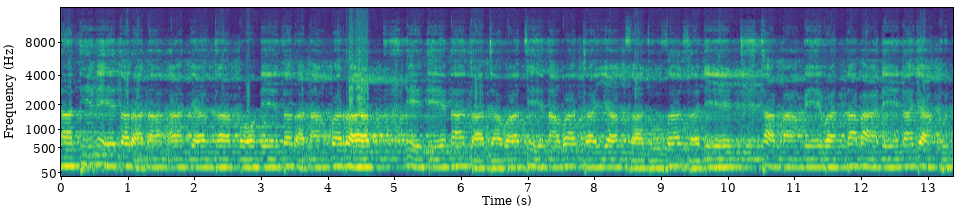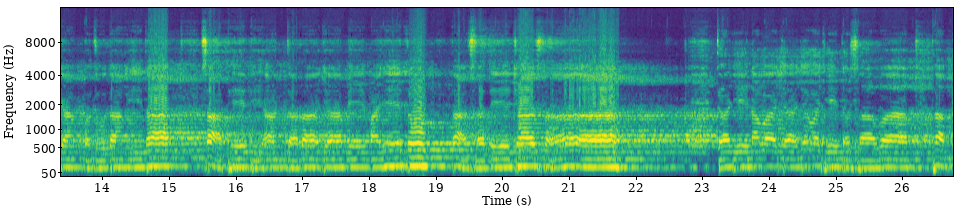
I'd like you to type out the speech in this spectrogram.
นาทิเมตระนังอัญญังธัมโมเมตระนังวรังเอเตนะสัจวัเทนะวัฏยังสาธุสัสเนธรรมังเมวันตมาเนนะยังปุญญังปตุตังอีทังสัพเพติอันตรายาเมมะเหตุตัสเตชะสา กายนวาจายวเจตสาวาธรรมเม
